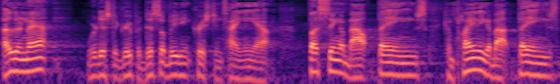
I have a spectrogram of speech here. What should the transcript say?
Other than that, we're just a group of disobedient Christians hanging out, fussing about things, complaining about things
